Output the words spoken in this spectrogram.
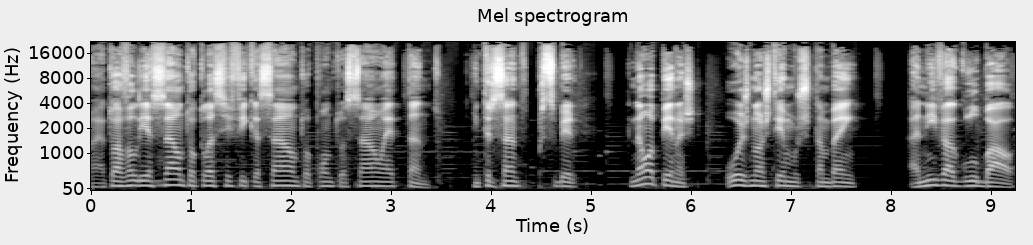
É? A tua avaliação, a tua classificação, a tua pontuação é tanto. Interessante perceber que não apenas hoje nós temos também a nível global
